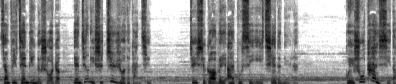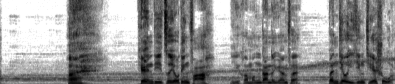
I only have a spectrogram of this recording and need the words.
香妃坚定地说着，眼睛里是炙热的感情。这是个为爱不惜一切的女人。鬼叔叹息道：“唉，天地自有定法，你和蒙丹的缘分本就已经结束了，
